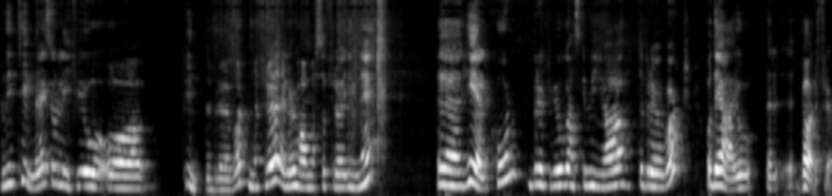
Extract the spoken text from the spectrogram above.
Men i tillegg så liker vi jo å pynte brødet vårt med frø, eller ha masse frø inni. Eh, helkorn bruker vi jo ganske mye av til brødet vårt, og det er jo bare frø.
